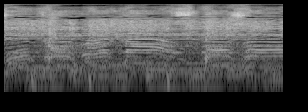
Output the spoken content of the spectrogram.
Sick of my spouse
